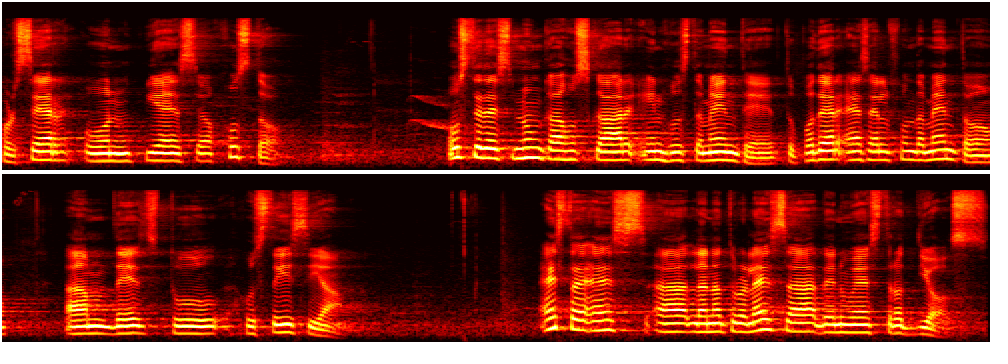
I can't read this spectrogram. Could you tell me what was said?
por ser un juez justo. Ustedes nunca juzgar injustamente. Tu poder es el fundamento um, de tu justicia. Esta es uh, la naturaleza de nuestro Dios.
